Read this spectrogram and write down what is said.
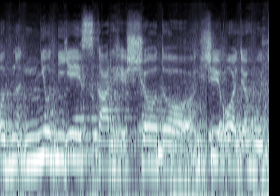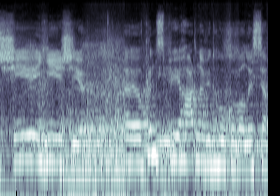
одно, ні однієї скарги щодо чи одягу, чи їжі. Е, В принципі, гарно відгукувалися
